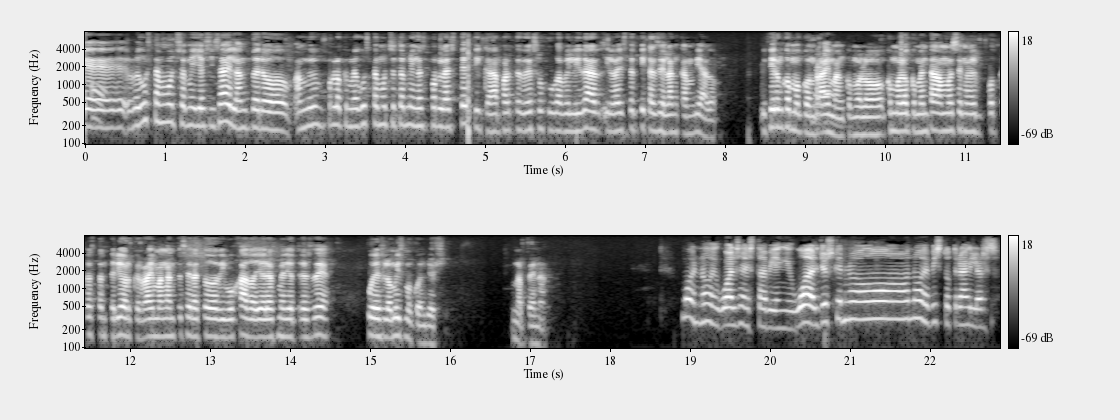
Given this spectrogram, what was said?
Que me gusta mucho a mí Yoshi's Island, pero a mí por lo que me gusta mucho también es por la estética, aparte de su jugabilidad, y la estética se la han cambiado. Hicieron como con Rayman, como lo, como lo comentábamos en el podcast anterior, que Rayman antes era todo dibujado y ahora es medio 3D, pues lo mismo con Yoshi. Una pena. Bueno, igual ya está bien igual. Yo es que no, no he visto trailers.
